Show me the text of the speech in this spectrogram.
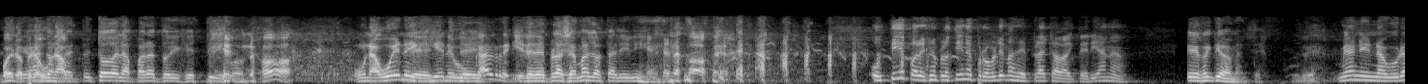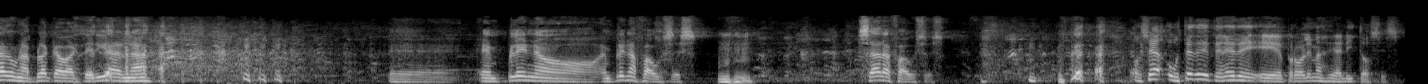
Bueno, pero llegando una... hasta todo el aparato digestivo. No, una buena De- higiene de- bucal requiere... Desde Plaza Mayo hasta Liniers. No, pero- ¿Usted, por ejemplo, tiene problemas de placa bacteriana? Efectivamente. Me han inaugurado una placa bacteriana eh, en pleno en plena fauces. Sara Fauces. O sea, usted debe tener eh, problemas de halitosis.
